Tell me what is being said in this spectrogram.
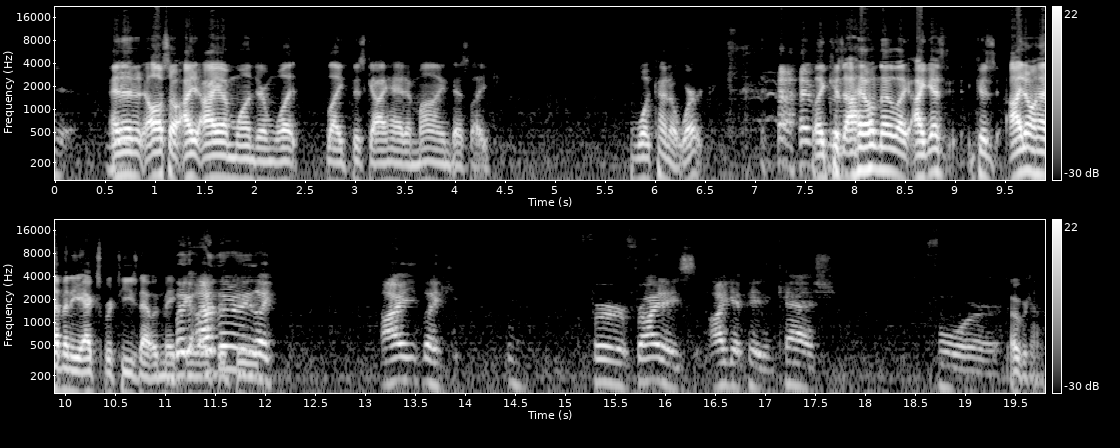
yeah. And then also, I, I am wondering what like this guy had in mind as like, what kind of work? Like, cause I don't know. Like, I guess because I don't have any expertise that would make. like I literally like, I like, for Fridays I get paid in cash. For overtime.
